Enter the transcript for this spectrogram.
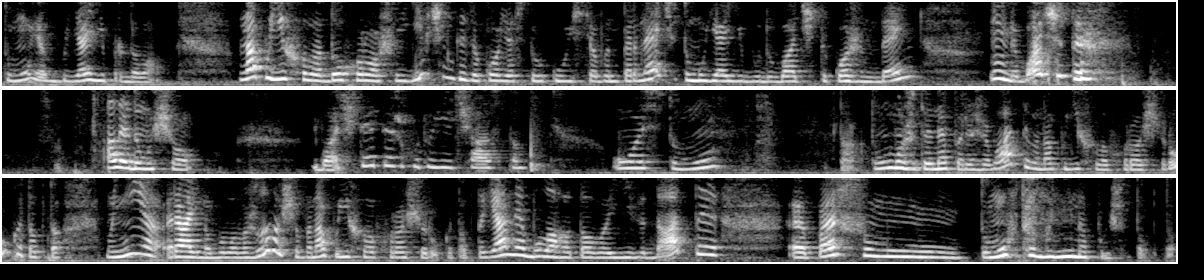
тому якби я її продала. Вона поїхала до хорошої дівчинки, з якою я спілкуюся в інтернеті, тому я її буду бачити кожен день. Ну, не бачити. Але я думаю, що і бачити я теж буду її часто. Ось тому. Так, тому можете не переживати, вона поїхала в хороші руки. Тобто мені реально було важливо, щоб вона поїхала в хороші руки. Тобто я не була готова її віддати е, першому тому, хто мені напише. Тобто,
